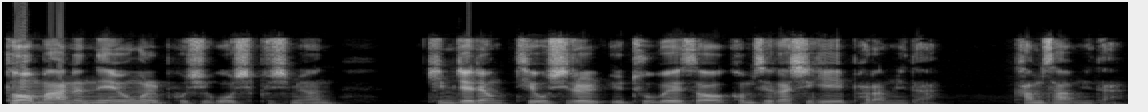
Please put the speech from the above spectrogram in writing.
더 많은 내용을 보시고 싶으시면 김재령 TOC를 유튜브에서 검색하시기 바랍니다. 감사합니다.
